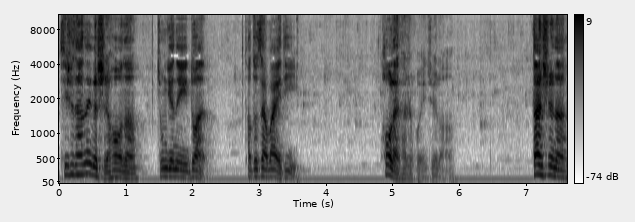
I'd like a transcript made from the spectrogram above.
其实他那个时候呢，中间那一段，他都在外地。后来他是回去了啊，但是呢，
